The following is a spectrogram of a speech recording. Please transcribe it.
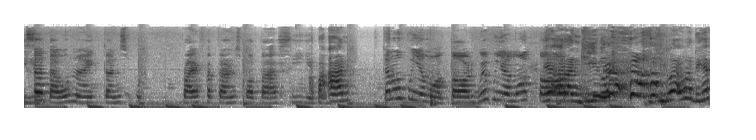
bisa tahu naik transport private transportasi gitu apaan? kan lo punya motor gue punya motor Ya orang gila. gila mah dia.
